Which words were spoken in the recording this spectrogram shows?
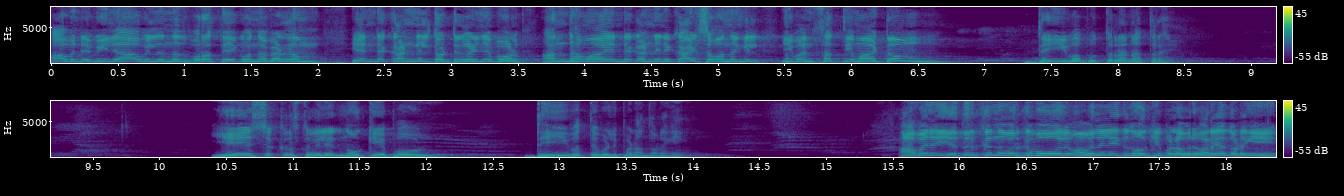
അവന്റെ വിലാവിൽ നിന്ന് പുറത്തേക്ക് വന്ന വെള്ളം എന്റെ കണ്ണിൽ തൊട്ട് കഴിഞ്ഞപ്പോൾ അന്ധമായ എന്റെ കണ്ണിന് കാഴ്ച വന്നെങ്കിൽ ഇവൻ സത്യമായിട്ടും ദൈവപുത്രൻ യേശു ക്രിസ്തുവിലേക്ക് നോക്കിയപ്പോൾ ദൈവത്തെ വെളിപ്പെടാൻ തുടങ്ങി. അവനെ എതിർക്കുന്നവർക്ക് പോലും അവനിലേക്ക് നോക്കിയപ്പോൾ അവർ പറയാൻ തുടങ്ങി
